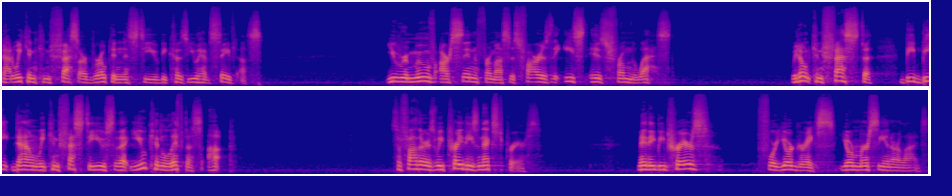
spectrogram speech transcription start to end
God, we can confess our brokenness to you because you have saved us. You remove our sin from us as far as the east is from the west. We don't confess to be beat down, we confess to you so that you can lift us up. So, Father, as we pray these next prayers, may they be prayers for your grace, your mercy in our lives.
